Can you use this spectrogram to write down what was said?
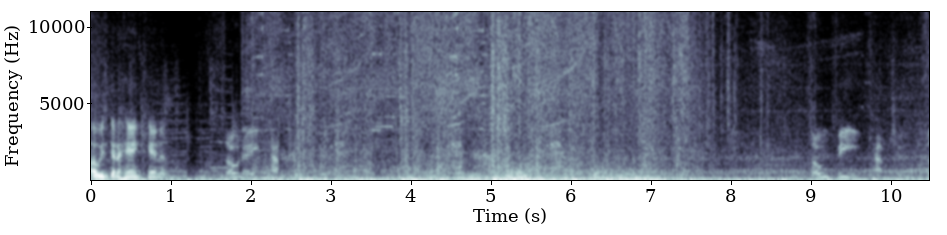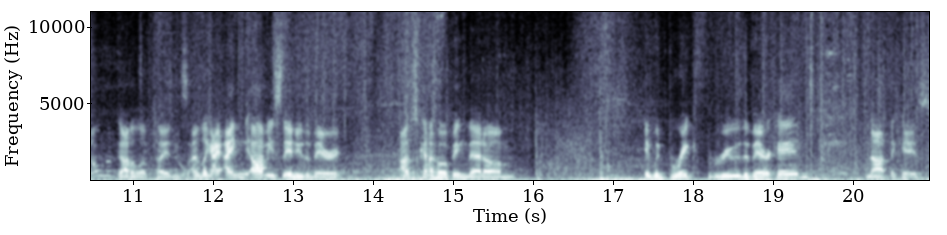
Oh, he's got a hand cannon. Zone A captured. Zone B captured. Zone Gotta love Titans. I'm like, I, I obviously I knew the barrier. I was kind of hoping that um, it would break through the barricade. Not the case.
